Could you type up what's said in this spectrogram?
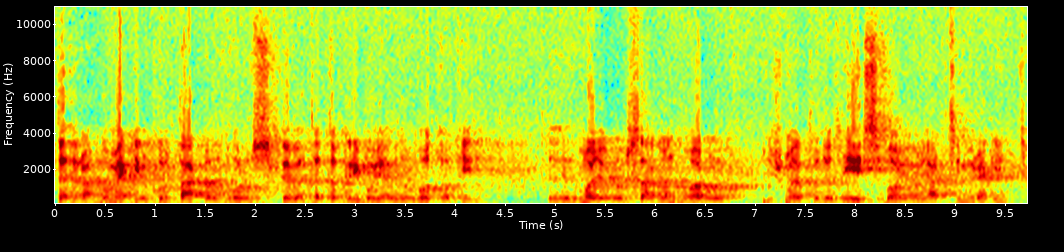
Teheránban meggyilkolták az orosz követet, a Gribojevdovot, aki Magyarországon arról ismert, hogy az Ész Bajjal járt című regényt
